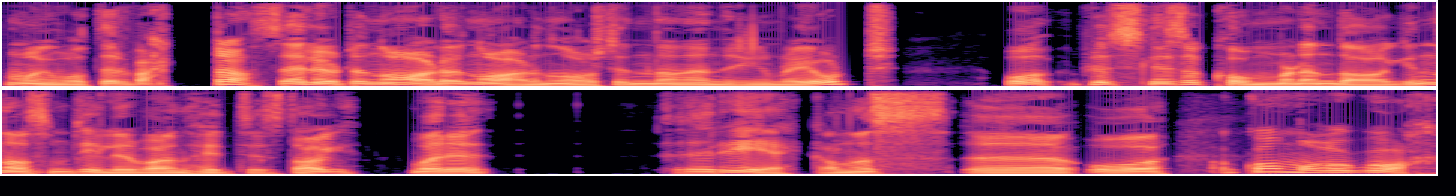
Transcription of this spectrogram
på mange måter vært, da. Så jeg lurte, nå er det, nå er det noen år siden den endringen ble gjort. Og plutselig så kommer den dagen, da, som tidligere var en høytidsdag, bare rekende øh, og kommer og går.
